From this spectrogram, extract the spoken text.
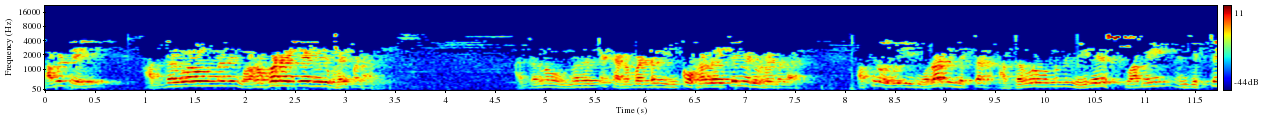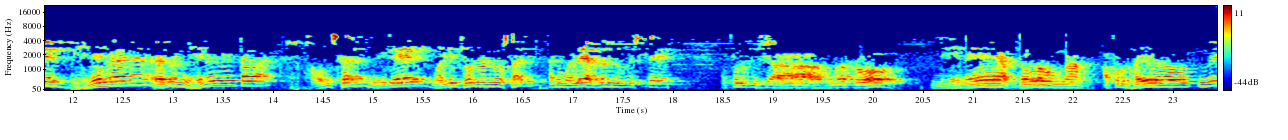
కాబట్టి అద్దంలో ఉన్నది మరొకడైతే మీరు భయపడాలి. అద్దంలో ఉన్నదంటే కనబడ్డది ఇంకొకళ్ళైతే మీరు భయపడాలి. అప్పుడు ఈ మురారి చెప్తాడు అద్దంలో ఉన్నది మీరే స్వామి అని చెప్తే నేనేనా అదే నేనే వింటావా? అవును సార్ మీరే మళ్ళీ చూడండి ఒకసారి అని మళ్ళీ అద్దం చూపిస్తే అప్పుడు చూసి ఉన్నారో నేనే అర్థంలో ఉన్నాను. అప్పుడు భయం ఏమవుతుంది?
